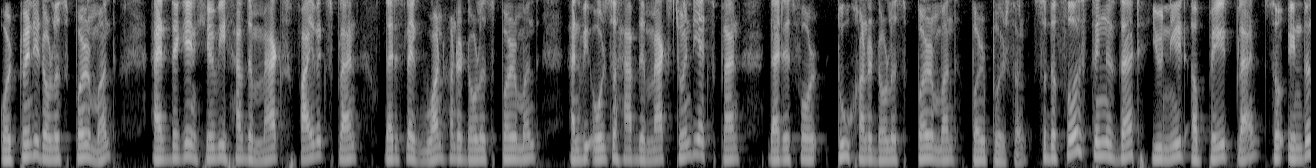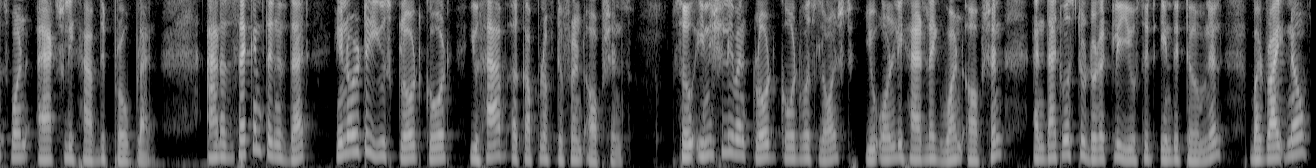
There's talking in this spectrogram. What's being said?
or $20 per month. And again, here we have the Max 5X plan that is like $100 per month. And we also have the Max 20X plan that is for $200 per month per person. So the first thing is that you need a paid plan. So in this one, I actually have the Pro plan. And the second thing is that in order to use Claude Code, you have a couple of different options. So initially when Claude Code was launched, you only had like one option and that was to directly use it in the terminal. But right now,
